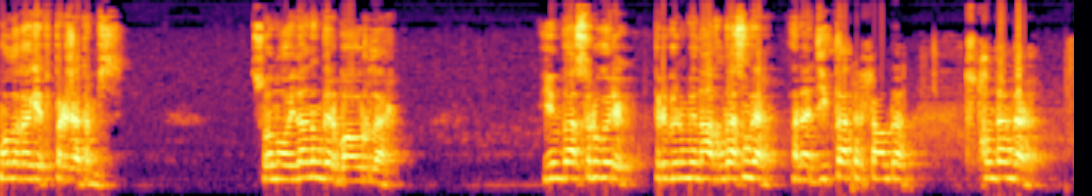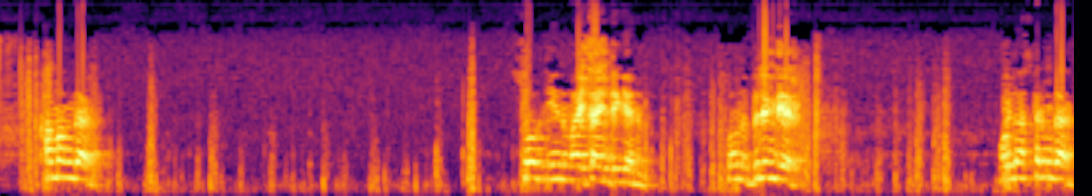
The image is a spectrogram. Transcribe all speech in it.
Молаға кетіп бара жатырмыз. Соны ойланыңдар бауырлар. Ұйымдастыру керек. Бір біріңмен ақылдасыңдар. Ана диктатор шалды тұтқындаңдар қамаңдар. Сол менің айтайын дегенім. Соны біліңдер. Ойластырыңдар.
